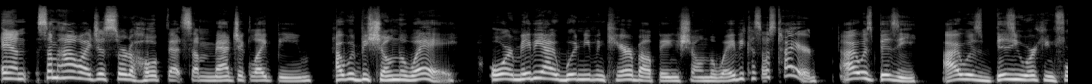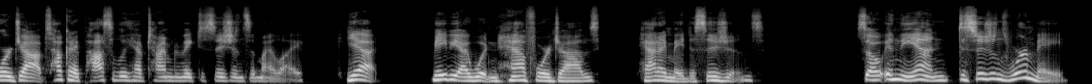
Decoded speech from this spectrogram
And somehow I just sort of hoped that some magic light beam, I would be shown the way. Or maybe I wouldn't even care about being shown the way because I was tired. I was busy. I was busy working four jobs. How could I possibly have time to make decisions in my life? Yet, maybe I wouldn't have four jobs had I made decisions. So in the end, decisions were made.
